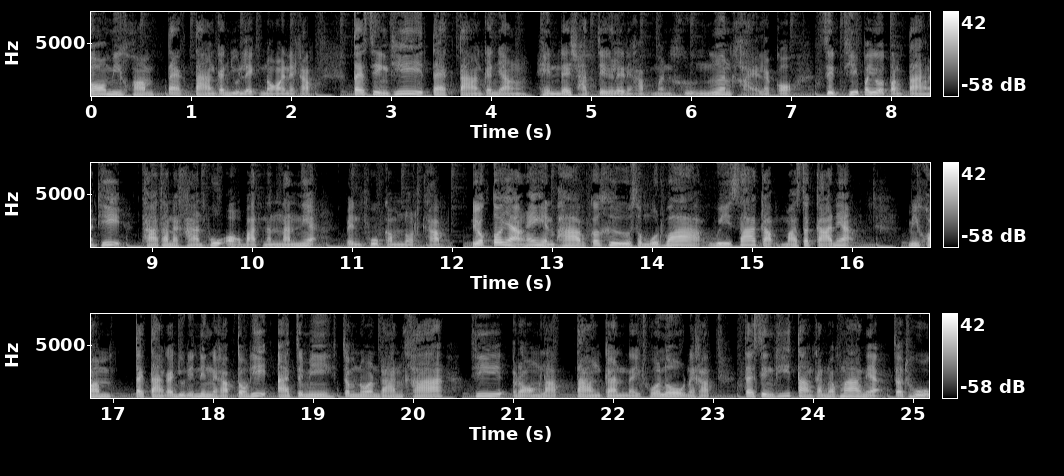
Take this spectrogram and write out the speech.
ก็มีความแตกต่างกันอยู่เล็กน้อยนะครับ แต่สิ่งที่แตกต่างกันอย่างเห็นได้ชัดเจนเลยนะครับ มันคือเงื่อนไขแล้วก็สิทธิประโยชน์ต่างๆ ที่ทางธนาคารผู้ออกบัตรนั้นๆเนี่ยเป็นผู้กำหนดครับ ยกตัวอย่างให้เห็นภาพก็คือสมมุติว่าวีซ่ากับ Mastercard เนี่ยมีความแตกต่างกันอยู่นิดนึงนะครับ ตรงที่อาจจะมีจำนวนร้านค้าที่รองรับต่างกันในทั่วโลกนะครับ แต่สิ่งที่ต่างกันมากๆเนี่ยจะถูก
